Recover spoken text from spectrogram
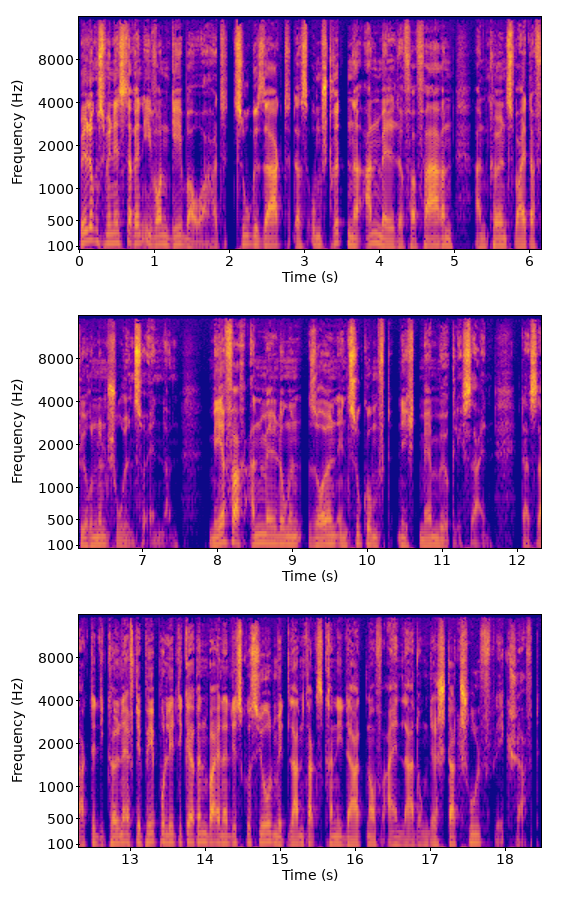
Bildungsministerin Yvonne Gebauer hat zugesagt, das umstrittene Anmeldeverfahren an Kölns weiterführenden Schulen zu ändern. Mehrfachanmeldungen sollen in Zukunft nicht mehr möglich sein. Das sagte die Kölner FDP-Politikerin bei einer Diskussion mit Landtagskandidaten auf Einladung der Stadtschulpflegschaft.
